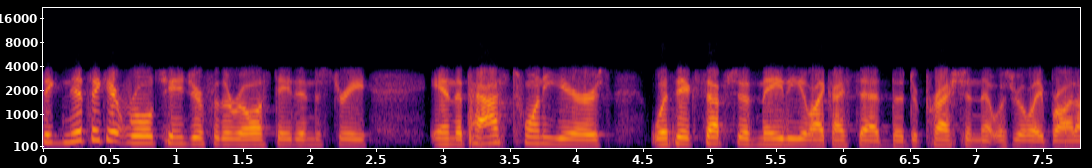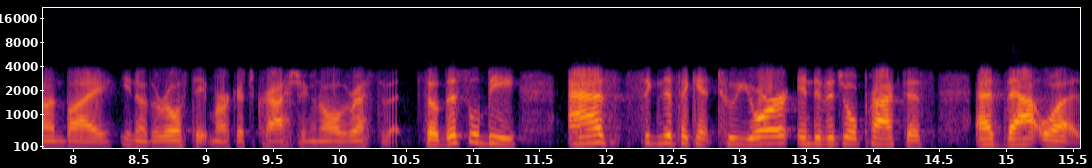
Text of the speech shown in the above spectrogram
significant rule changer for the real estate industry in the past 20 years with the exception of maybe like I said the depression that was really brought on by, you know, the real estate markets crashing and all the rest of it. So this will be as significant to your individual practice as that was,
